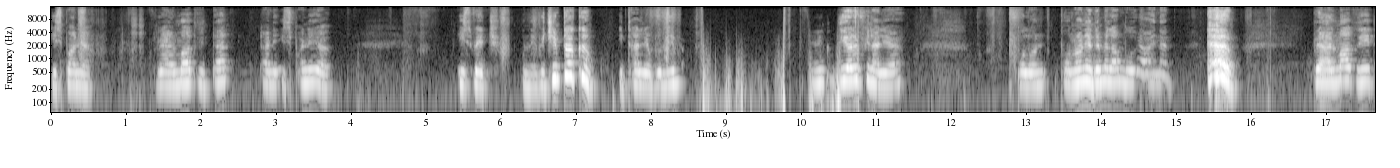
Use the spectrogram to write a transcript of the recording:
İspanya. Real Madrid'den yani İspanya'ya. İsveç. Bu ne biçim takım? İtalya bu ne? Yarı final ya. Polon Polonya deme lan bu. Aynen. Real Madrid,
